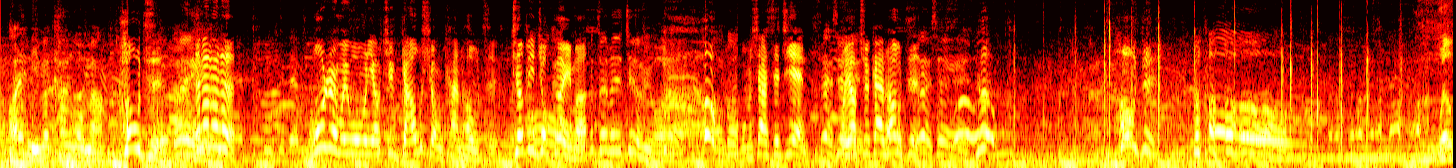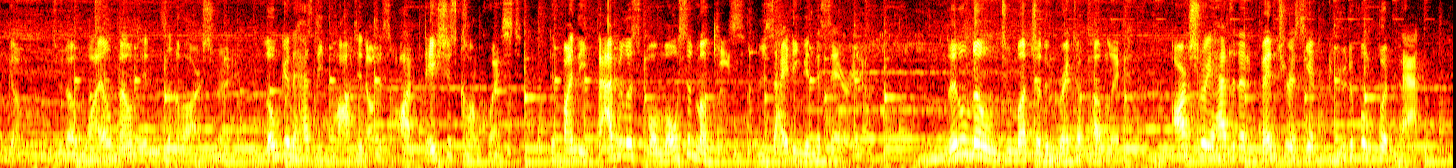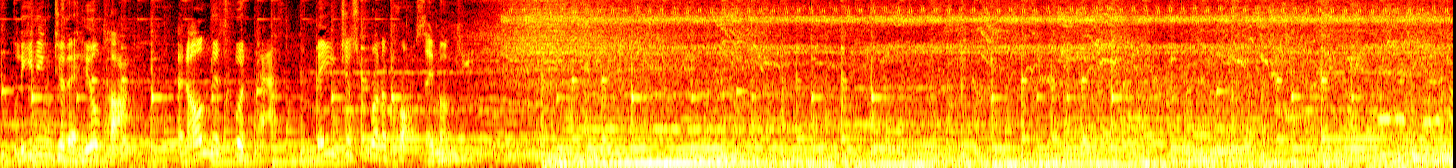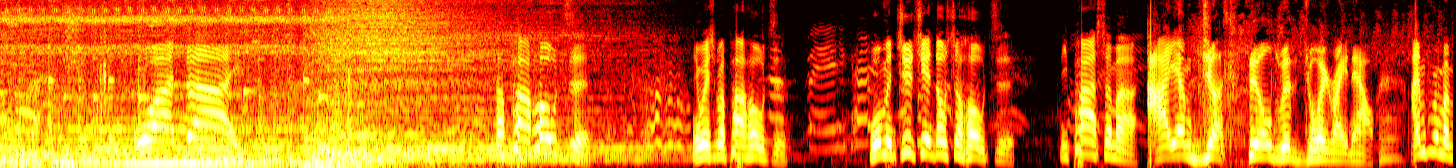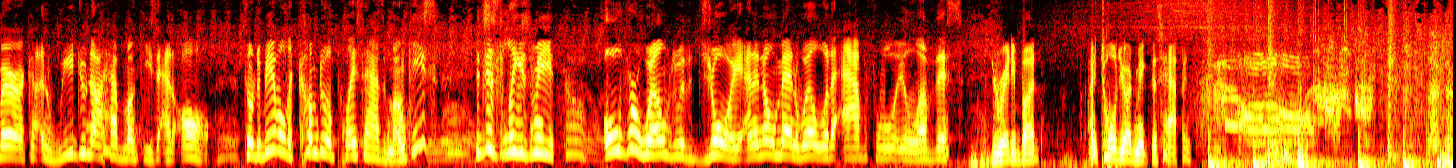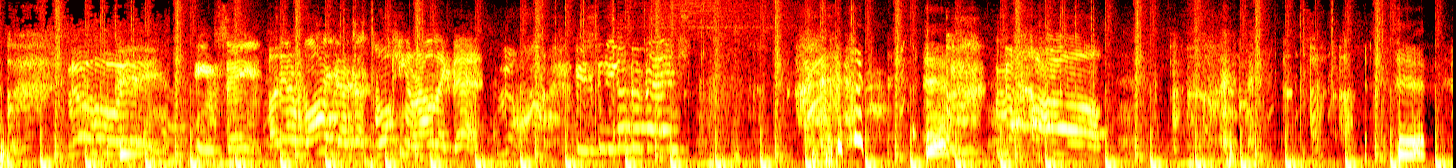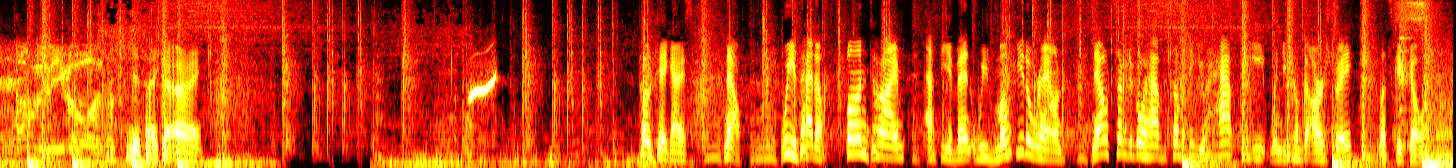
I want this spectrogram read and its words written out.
哎，你们看过吗？猴子，对等等等等，我认为我们要去高雄看猴子，这边就可以吗我们？这边就有了。我们下次见谢谢，我要去看猴子。谢谢。猴子。 Welcome to the wild mountains of Ershui. Logan has departed on his audacious conquest to find the fabulous Formosan monkeys residing in this area. Little known to much of the greater public, Ershui has an adventurous yet beautiful footpath leading to the hilltop. And on this footpath, you may just run across a monkey. 哇塞！他怕猴子，你为什么怕猴子？我们之前都是猴子，你怕什么？I am just filled with joy right now. I'm from America and we do not have monkeys at all. So to be able to come to a place that has monkeys, it just leaves me overwhelmed with joy. And I know Manuel would absolutely love this. You ready, bud? I told you I'd make this happen. walking around like that. No, he's sitting on the bench. no. Unbelievable. You take it, alright. Okay, guys. Now, we've had a fun time at the event. We've monkeyed around. Now it's time to go have something you have to eat when you come to Ershui. Let's get going.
